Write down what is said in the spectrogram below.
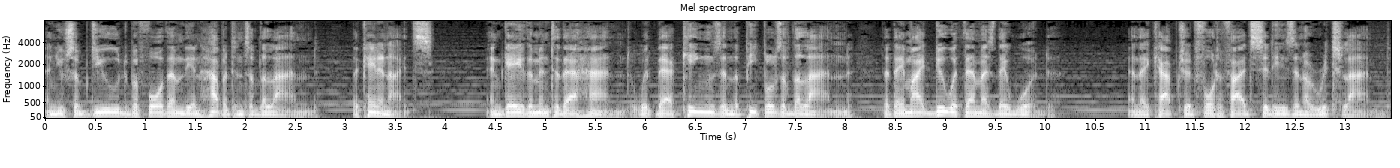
and you subdued before them the inhabitants of the land, the Canaanites, and gave them into their hand, with their kings and the peoples of the land, that they might do with them as they would. And they captured fortified cities in a rich land,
